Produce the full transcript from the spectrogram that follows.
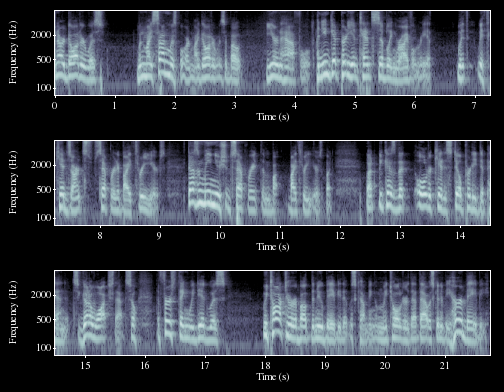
When our daughter was, when my son was born, my daughter was about a year and a half old. And you can get pretty intense sibling rivalry at, with, with kids aren't separated by three years. Doesn't mean you should separate them by, by three years, but but because the older kid is still pretty dependent. So you got to watch that. So the first thing we did was we talked to her about the new baby that was coming, and we told her that that was going to be her baby,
